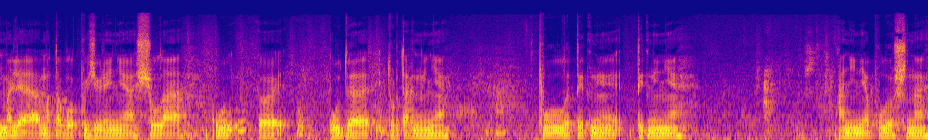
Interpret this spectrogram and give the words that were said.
Маля мотоблок пужурения шула у э, уда туртарныня. Пулы тытны тытныня. Они не пулышны.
